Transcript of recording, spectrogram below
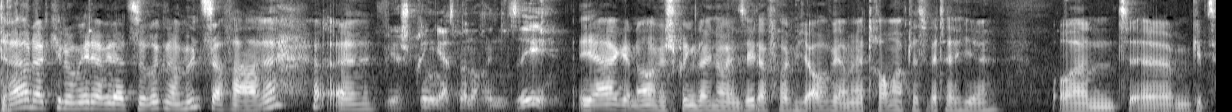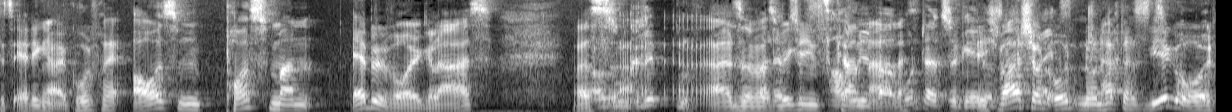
300 Kilometer wieder zurück nach Münster fahre, äh, Wir springen erstmal noch in den See. ja, genau. Wir springen gleich noch in den See, da freue ich mich auch. Wir haben ja traumhaftes Wetter hier. Und ähm, gibt es jetzt Erdinger alkoholfrei aus dem Postmann Ebbelwoll Glas. Was, Aus dem Gritten. Also was wirklich ins faul war, runterzugehen Ich war schon unten und habe das Bier geholt.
